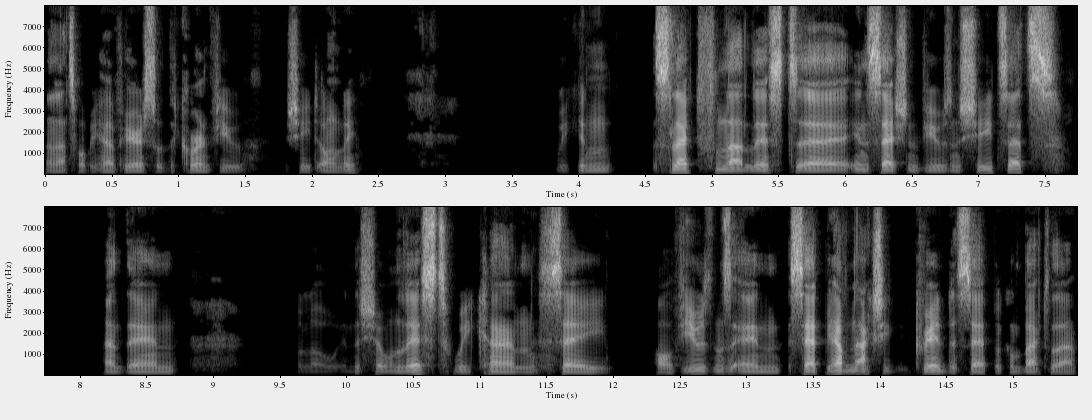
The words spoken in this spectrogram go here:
and that's what we have here, so the current view sheet only. We can select from that list uh, in session views and sheet sets, and then below in the shown list, we can say all views in set. We haven't actually created a set, we'll come back to that.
